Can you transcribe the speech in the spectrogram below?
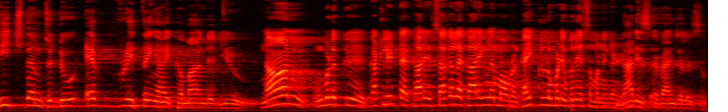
teach them to do everything I commanded you. நான் உங்களுக்கு கட்டளிட்ட காரிய சகல காரியங்களும் அவர்கள் கைக்கொள்ளும்படி உபதேசம் பண்ணுங்கள் That is evangelism,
